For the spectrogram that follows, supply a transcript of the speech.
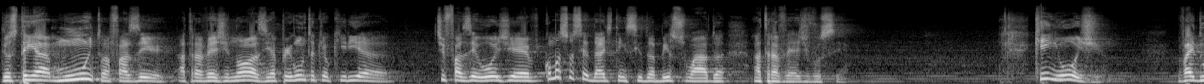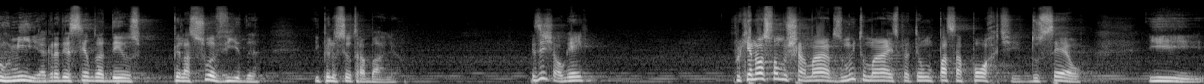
Deus tenha muito a fazer através de nós, e a pergunta que eu queria te fazer hoje é: como a sociedade tem sido abençoada através de você? Quem hoje vai dormir agradecendo a Deus pela sua vida e pelo seu trabalho? Existe alguém? Porque nós fomos chamados muito mais para ter um passaporte do céu e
